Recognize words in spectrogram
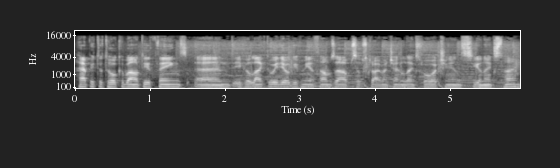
happy to talk about these things and if you like the video give me a thumbs up subscribe my channel thanks for watching and see you next time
